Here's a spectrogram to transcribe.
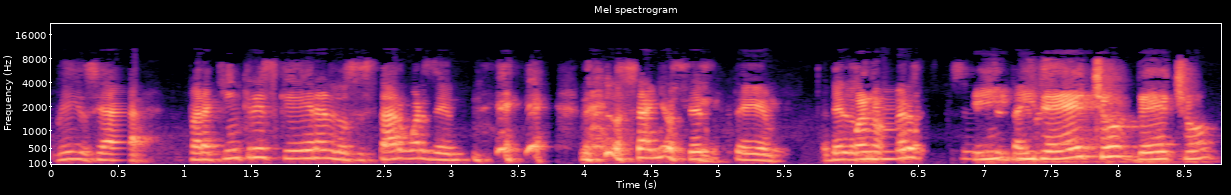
Güey, o sea, ¿para quién crees que eran los Star Wars de, de los años, este, de los Bueno, primeros? Y, y de hecho, de hecho,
